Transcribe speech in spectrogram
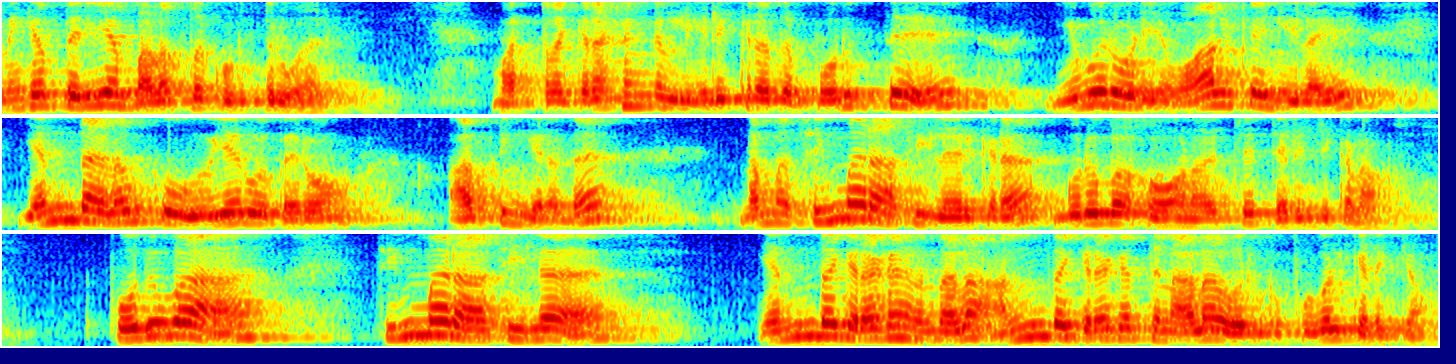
மிகப்பெரிய பலத்தை கொடுத்துருவார். மற்ற கிரகங்கள் இருக்கிறத பொறுத்து இவருடைய வாழ்க்கை நிலை எந்த அளவுக்கு உயர்வு பெறும் அப்படிங்கிறத நம்ம சிம்ம ராசியில் இருக்கிற குரு பகவானை வச்சு தெரிஞ்சுக்கலாம். பொதுவாக சிம்ம ராசியில் எந்த கிரகம் இருந்தாலும் அந்த கிரகத்தினால அவருக்கு புகழ் கிடைக்கும்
